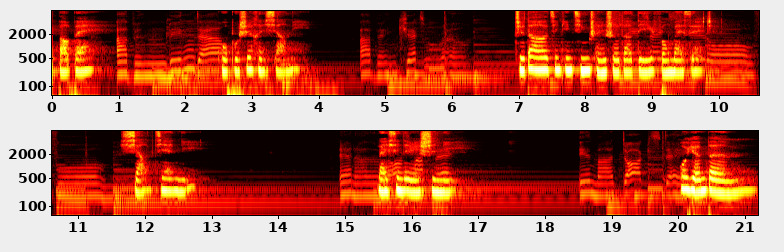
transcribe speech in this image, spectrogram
宝贝，我不是很想你。直到今天清晨收到第一封 message，想见你。来信的人是你。我原本，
